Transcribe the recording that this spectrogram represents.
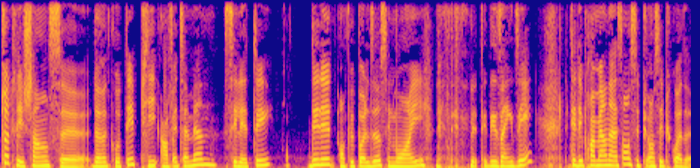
toutes les chances euh, de notre côté. Puis en fin de semaine, c'est l'été. On peut pas le dire, c'est le mot en i. L'été des Indiens, l'été des Premières Nations, on sait plus, on sait plus quoi dire.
